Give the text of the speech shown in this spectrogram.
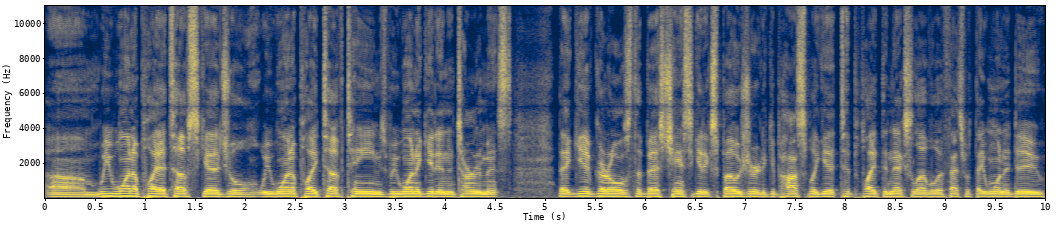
Um, we want to play a tough schedule. We want to play tough teams. We want to get into tournaments that give girls the best chance to get exposure to get, possibly get to play at the next level if that's what they want to do.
